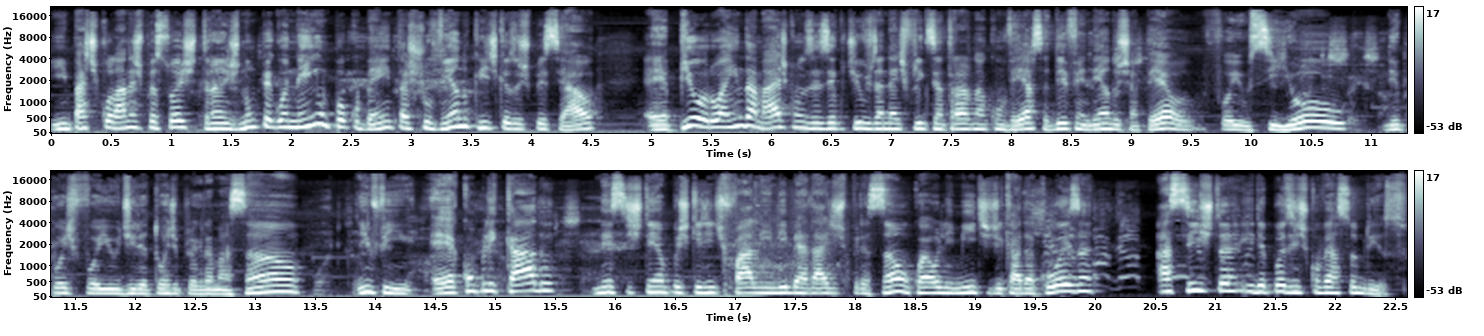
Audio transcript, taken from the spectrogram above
e em particular nas pessoas trans. Não pegou nem um pouco bem, tá chovendo críticas ao especial. É, piorou ainda mais quando os executivos da Netflix entraram na conversa defendendo o chapéu. Foi o CEO, depois foi o diretor de programação. Enfim, é complicado nesses tempos que a gente fala em liberdade de expressão, qual é o limite de cada coisa. Assista e depois a gente conversa sobre isso.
